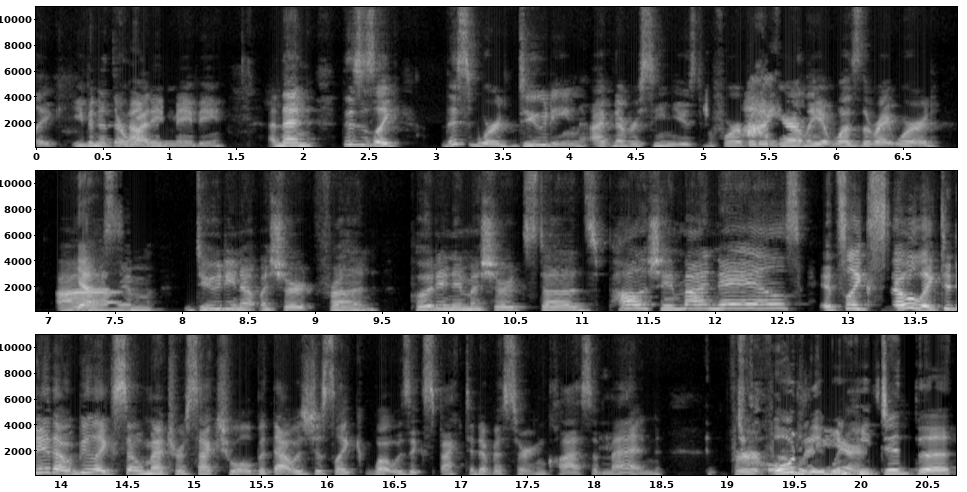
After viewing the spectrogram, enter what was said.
yep. like even at their yep. wedding, maybe. And then this is like this word "duding" I've never seen used before, but I, apparently it was the right word. Yes. I'm duding up my shirt front, putting in my shirt studs, polishing my nails. It's like so like today that would be like so metrosexual, but that was just like what was expected of a certain class of men for totally for when he did the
